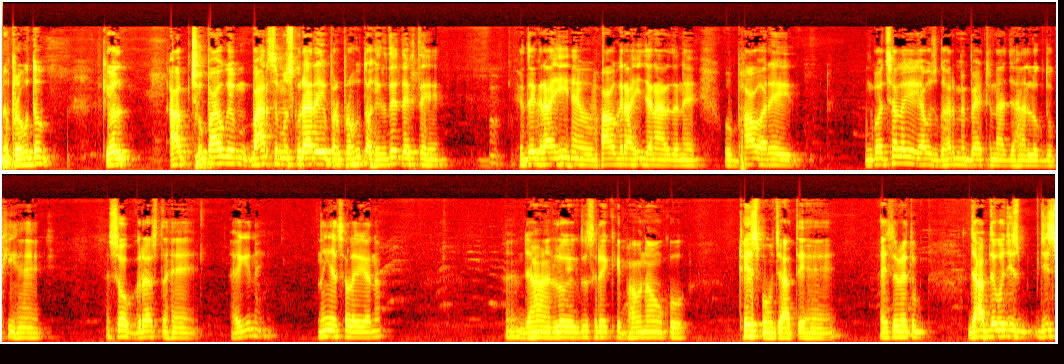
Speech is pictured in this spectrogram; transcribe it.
तो प्रभु तो केवल आप छुपाओगे, बाहर से मुस्कुरा रहे हो, पर प्रभु तो हृदय देखते हैं। हृदय ग्राही हैं, वो भावग्राही जनार्दन है। वो भाव, अरे, उनको अच्छा लगेगा उस घर में बैठना जहाँ लोग दुखी हैं, शोकग्रस्त हैं। है कि नहीं? नहीं अच्छा लगेगा ना? जहाँ लोग एक दूसरे की भावनाओं को ठेस पहुँचाते हैं। ऐसे में तो जब आप देखो जिस जिस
